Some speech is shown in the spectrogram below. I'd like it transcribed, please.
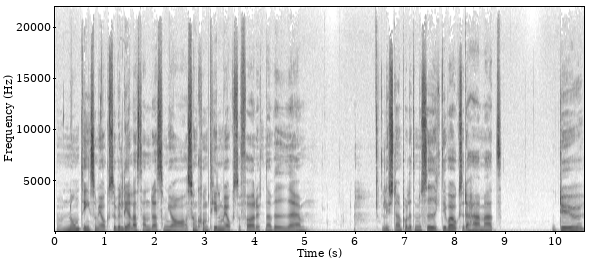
Någonting som jag också vill dela Sandra som, jag, som kom till mig också förut när vi eh, lyssnade på lite musik. Det var också det här med att du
